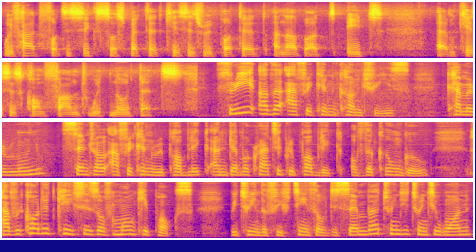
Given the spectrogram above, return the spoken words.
we've had 46 suspected cases reported and about eight um, cases confirmed with no deaths. Three other African countries, Cameroon, Central African Republic, and Democratic Republic of the Congo, have recorded cases of monkeypox between the 15th of December 2021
